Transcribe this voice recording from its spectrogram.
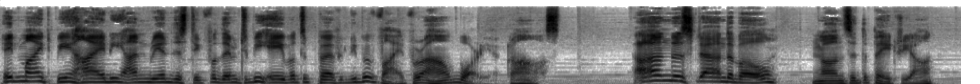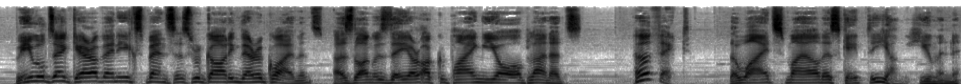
it might be highly unrealistic for them to be able to perfectly provide for our warrior class. Understandable, answered the patriarch. We will take care of any expenses regarding their requirements, as long as they are occupying your planets. Perfect. The wide smile escaped the young human.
